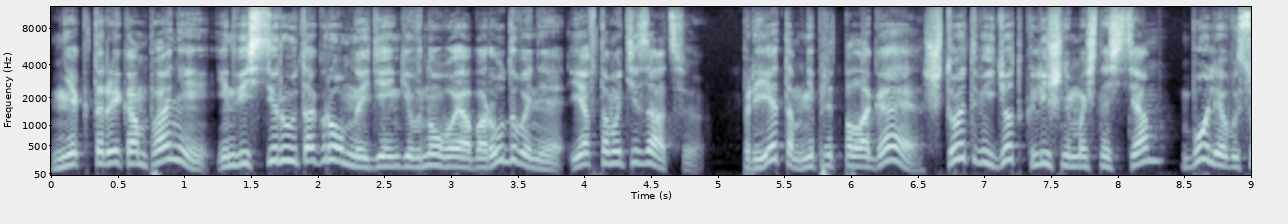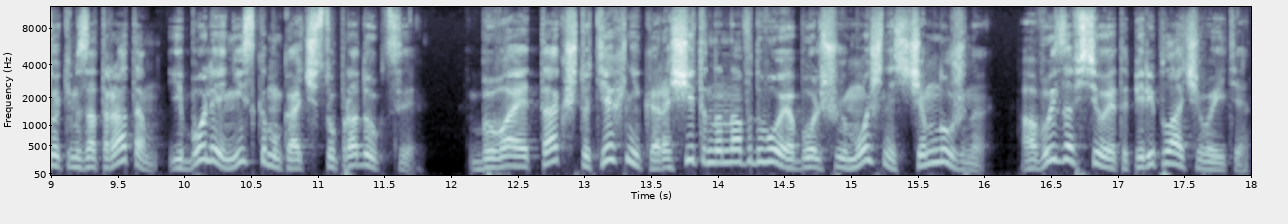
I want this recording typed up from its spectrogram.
Некоторые компании инвестируют огромные деньги в новое оборудование и автоматизацию, при этом не предполагая, что это ведет к лишним мощностям, более высоким затратам и более низкому качеству продукции. Бывает так, что техника рассчитана на вдвое большую мощность, чем нужно, а вы за все это переплачиваете.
